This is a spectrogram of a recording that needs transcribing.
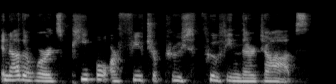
In other words, people are future proofing their jobs.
